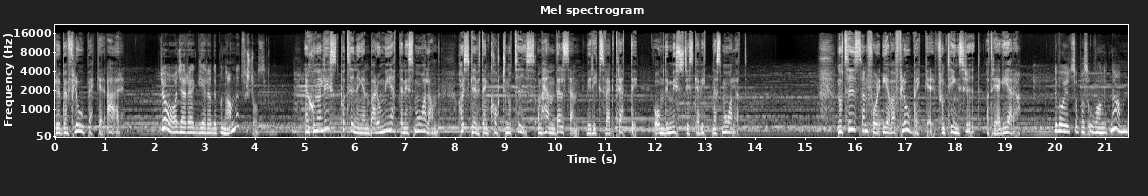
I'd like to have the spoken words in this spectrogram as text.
Ruben Flobecker är. Ja, jag reagerade på namnet förstås. En journalist på tidningen Barometern i Småland har skrivit en kort notis om händelsen vid riksväg 30 och om det mystiska vittnesmålet. Notisen får Eva Flobecker från Tingsryd att reagera. Det var ju ett så pass ovanligt namn.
